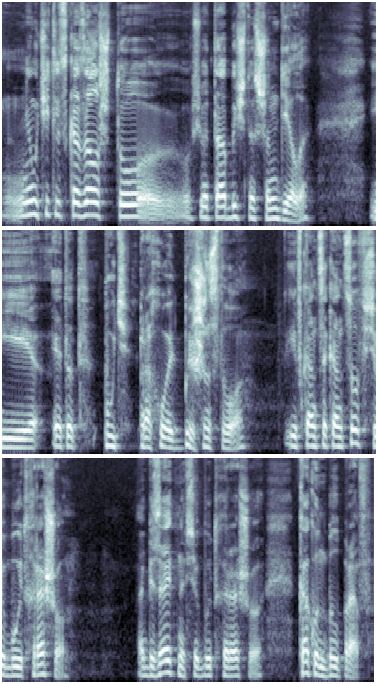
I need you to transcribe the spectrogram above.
Мне учитель сказал, что, в общем, это обычное совершенно дело. И этот путь проходит большинство. И в конце концов все будет хорошо. Обязательно все будет хорошо. Как он был прав.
